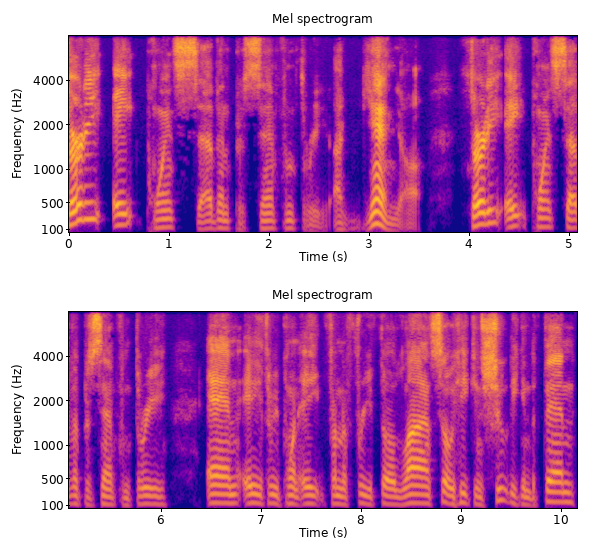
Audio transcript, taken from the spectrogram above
38.7% from three. Again, y'all, 38.7% from three and 83.8 from the free throw line. So he can shoot, he can defend.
